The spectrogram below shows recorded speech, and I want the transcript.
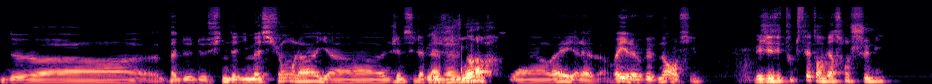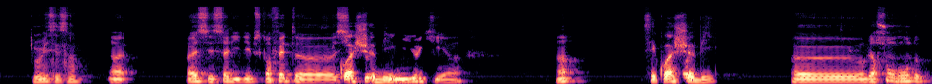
de, euh, bah, de, de films d'animation. Là, il y a James et la La Veuve Noire. il y a- Ouais, il y a la, ouais, il y a la Veuve Noire aussi. Mais je les ai toutes faites en version chubby. Oui, c'est ça. Ouais, c'est ça l'idée. Parce qu'en fait, euh, C'est chubby au milieu qui est. euh, Hein C'est quoi Chubby Euh, en version ronde.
